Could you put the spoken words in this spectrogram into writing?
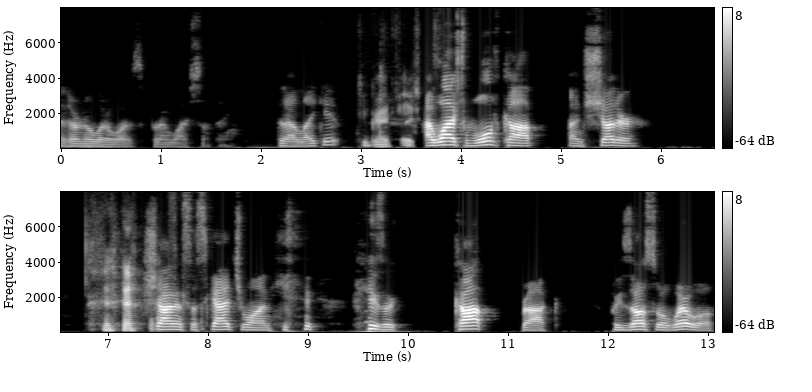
I don't know what it was, but I watched something. Did I like it? Congratulations. I watched Wolf Cop on Shudder, shot in Saskatchewan. He, he's a cop, Brock, but he's also a werewolf,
